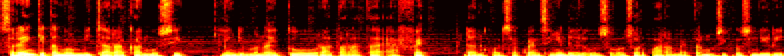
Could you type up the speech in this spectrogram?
Sering kita membicarakan musik yang di mana itu rata-rata efek dan konsekuensinya dari unsur-unsur parameter musik itu sendiri.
